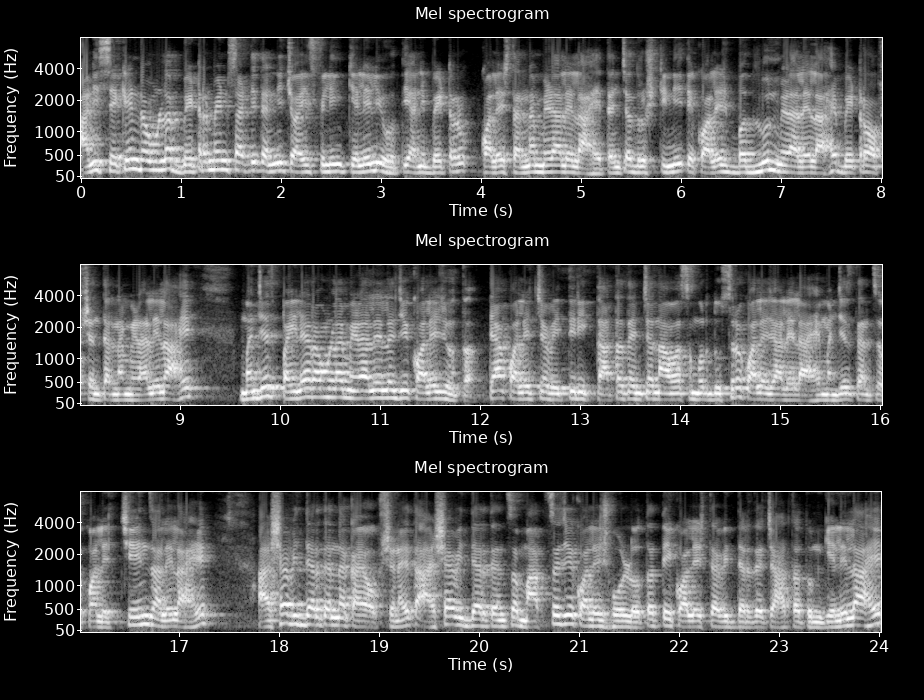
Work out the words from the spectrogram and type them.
आणि सेकंड राऊंडला बेटरमेंटसाठी त्यांनी चॉईस फिलिंग केलेली होती आणि बेटर कॉलेज त्यांना मिळालेलं आहे. त्यांच्या दृष्टीने ते कॉलेज बदलून मिळालेलं आहे. बेटर ऑप्शन त्यांना मिळालेलं आहे. म्हणजेच पहिल्या राऊंडला मिळालेलं जे कॉलेज होतं त्या कॉलेजच्या व्यतिरिक्त आता त्यांच्या नावासमोर दुसरं कॉलेज आलेलं आहे. म्हणजेच त्यांचं कॉलेज चेंज झालेलं आहे. अशा विद्यार्थ्यांना काय ऑप्शन आहे तर अशा विद्यार्थ्यांचं मागचं जे कॉलेज होल्ड होतं ते कॉलेज त्या विद्यार्थ्याच्या हातातून गेलेलं आहे.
